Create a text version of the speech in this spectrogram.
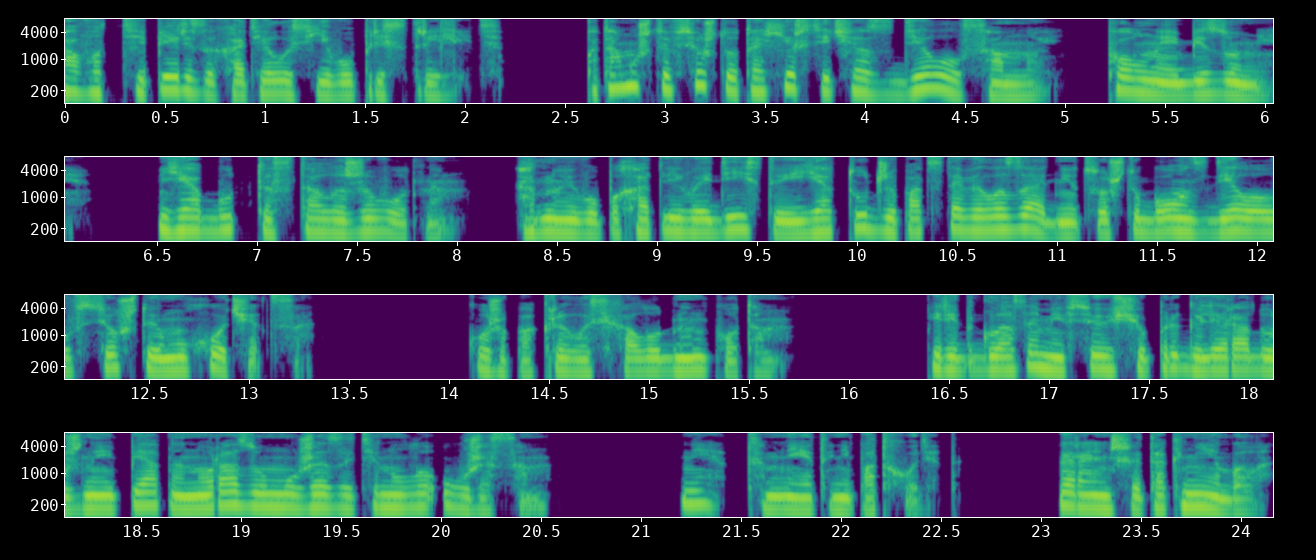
А вот теперь захотелось его пристрелить. Потому что все, что Тахир сейчас сделал со мной, полное безумие. Я будто стала животным. Одно его похотливое действие, и я тут же подставила задницу, чтобы он сделал все, что ему хочется. Кожа покрылась холодным потом. Перед глазами все еще прыгали радужные пятна, но разум уже затянуло ужасом. Нет, мне это не подходит. Раньше так не было.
